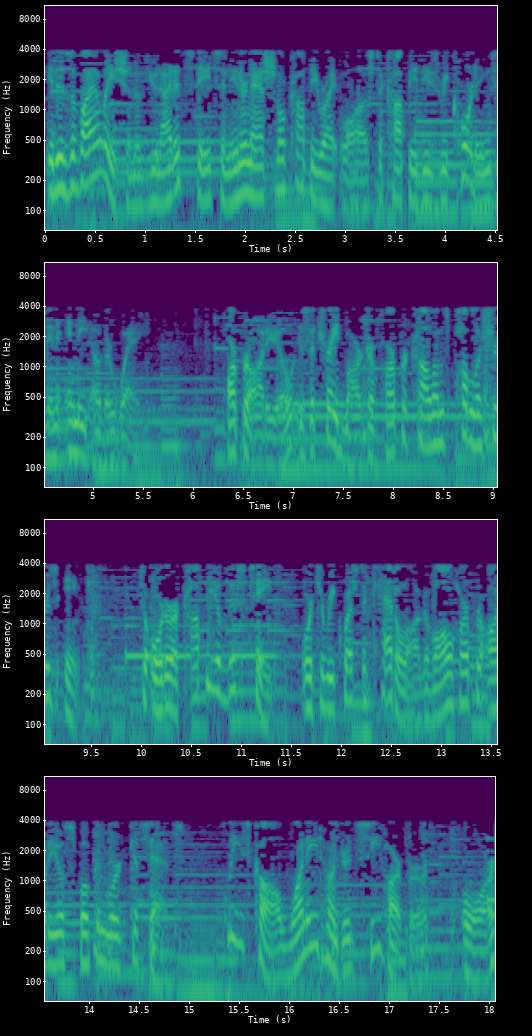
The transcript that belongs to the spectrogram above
It is a violation of United States and international copyright laws to copy these recordings in any other way. Harper Audio is a trademark of HarperCollins Publishers, Inc. To order a copy of this tape or to request a catalog of all Harper Audio spoken word cassettes, please call 1 800 C Harper or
